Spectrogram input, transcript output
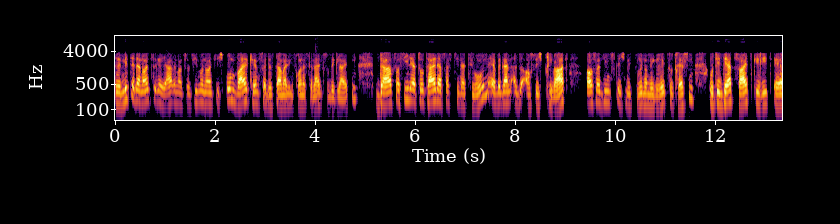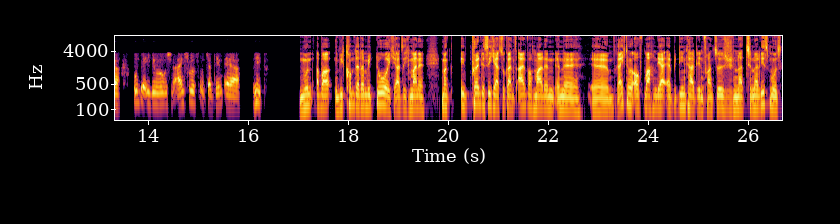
äh, Mitte der 90er Jahre 1997, um Wahlkämpfer des damaligen Front National zu begleiten. Da verfiel er total der Faszination. Er begann also auch sich privat außerdienstlich mit Bruno Maigret zu treffen und in der Zeit geriet er unter ideologischen Einfluss, unter dem er blieb. Nun, aber wie kommt er damit durch? Also ich meine, man könnte sich ja so ganz einfach mal eine, eine äh, Rechnung aufmachen. Ja, er bedient halt den französischen Nationalismus,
